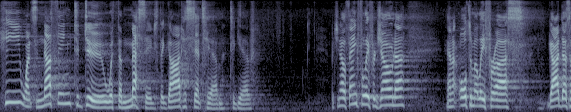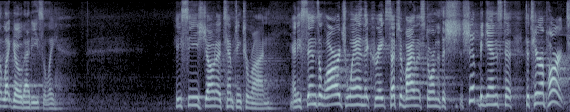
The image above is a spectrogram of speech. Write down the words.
He wants nothing to do with the message that God has sent him to give. But you know, thankfully for Jonah and ultimately for us, God doesn't let go that easily. He sees Jonah attempting to run, and he sends a large wind that creates such a violent storm that the sh- ship begins to, to tear apart.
